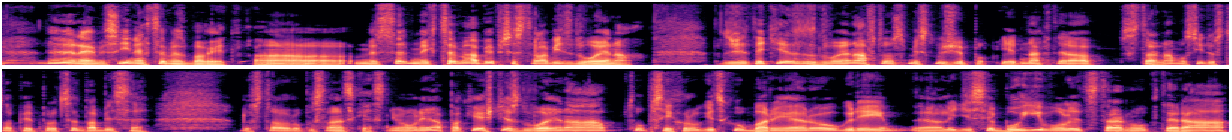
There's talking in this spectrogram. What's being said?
Ne, ne, ne, my si ji nechceme zbavit. My, se, my chceme, aby přestala být zdvojená. Protože teď je zdvojená v tom smyslu, že jedna, která strana musí dostat 5%, aby se dostala do poslanecké sněmovny, a pak je ještě zdvojená tou psychologickou bariérou, kdy eh, lidi se bojí volit stranu, která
